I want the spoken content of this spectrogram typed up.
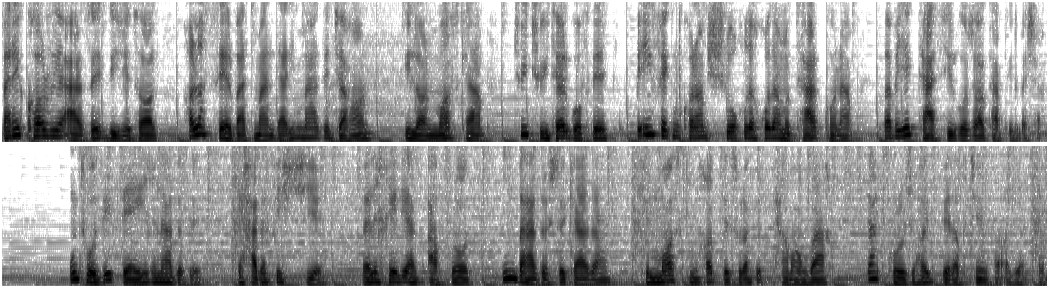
برای کار روی ارزهای دیجیتال حالا ثروتمندترین مرد جهان ایلان ماسک هم توی توییتر گفته به این فکر می‌کنم شغل خودم رو ترک کنم و به یک تاثیرگذار تبدیل بشم. اون توضیح دقیقی نداده که هدفش چیه ولی خیلی از افراد این برداشته کردن که ماسک می‌خواد به صورت تمام وقت در پروژه های بلاکچین فعالیت کنه.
